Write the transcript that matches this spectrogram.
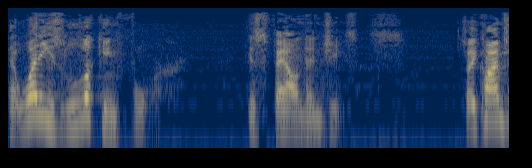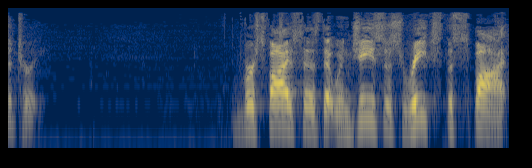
that what he's looking for is found in Jesus. So he climbs a tree. Verse 5 says that when Jesus reached the spot,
